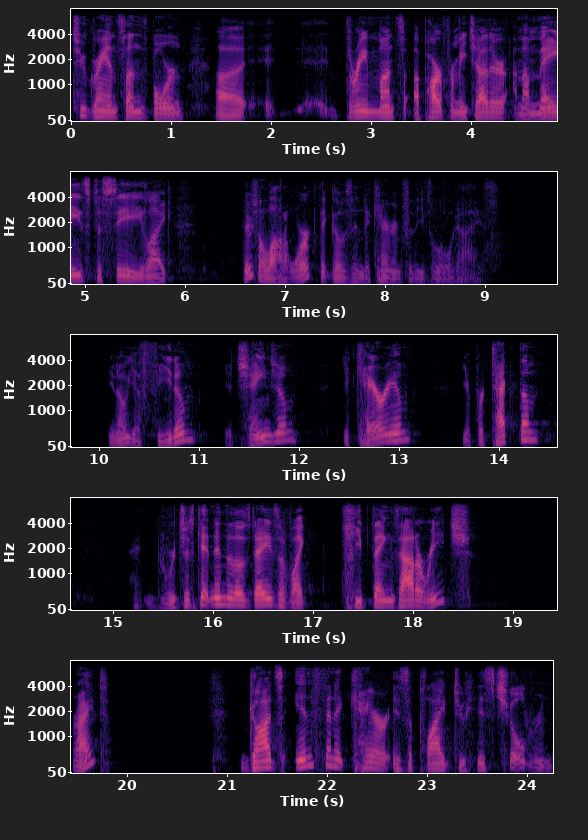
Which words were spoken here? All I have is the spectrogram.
two grandsons born uh, three months apart from each other. I'm amazed to see, like, there's a lot of work that goes into caring for these little guys. You know, you feed them, you change them, you carry them, you protect them. We're just getting into those days of like keep things out of reach, right? God's infinite care is applied to his children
